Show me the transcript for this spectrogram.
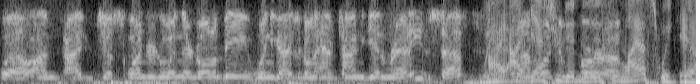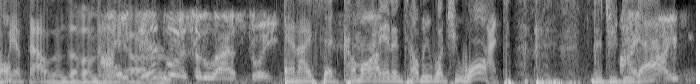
Well, I'm I'm just wondered when they're going to be, when you guys are going to have time to get them ready and stuff. We- I, I guess you didn't listen uh, last week, yeah, Bill. we have thousands of them, and I they are. did listen last week. and I said, "Come on in and tell me what you want." did you do I, that? I,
